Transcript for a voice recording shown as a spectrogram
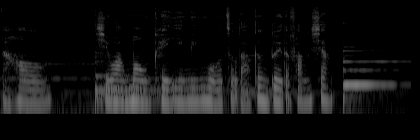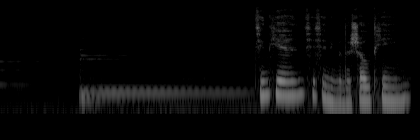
然后希望梦可以引领我走到更对的方向。今天谢谢你们的收听，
